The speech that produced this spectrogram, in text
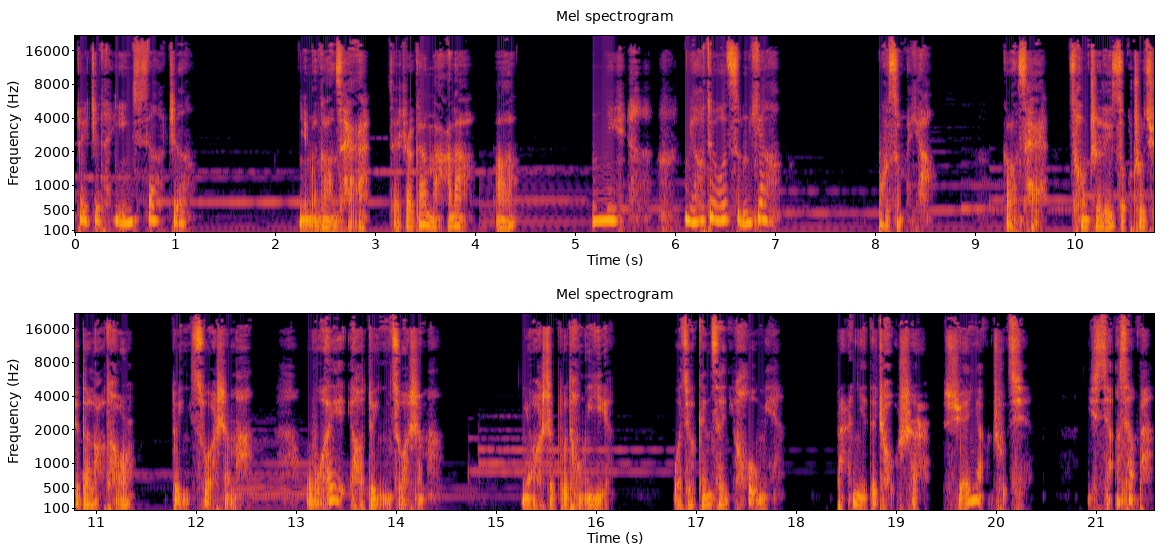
对着他淫笑着：“你们刚才在这干嘛呢？啊？你你要对我怎么样？”不怎么样，刚才从这里走出去的老头对你做什么，我也要对你做什么。你要是不同意，我就跟在你后面，把你的丑事儿宣扬出去。你想想吧。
